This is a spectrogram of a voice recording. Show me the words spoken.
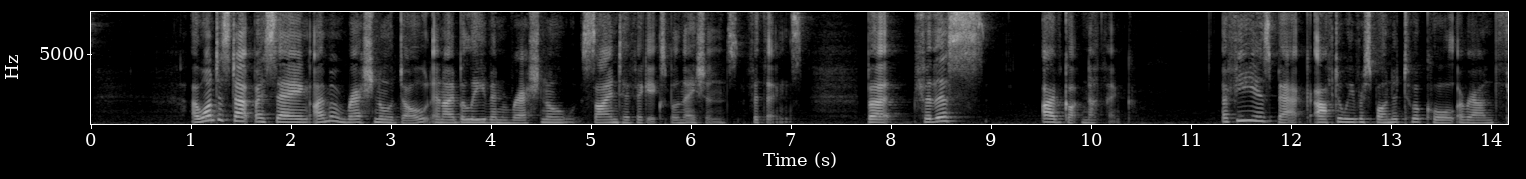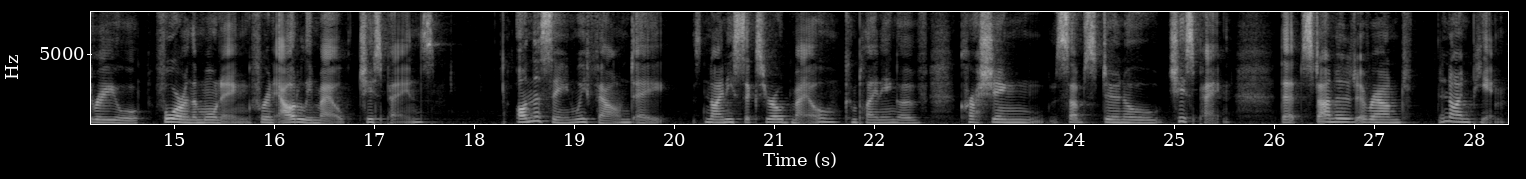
I want to start by saying I'm a rational adult and I believe in rational scientific explanations for things. But for this, I've got nothing. A few years back, after we responded to a call around 3 or 4 in the morning for an elderly male with chest pains, on the scene we found a 96 year old male complaining of crushing substernal chest pain that started around 9 pm.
